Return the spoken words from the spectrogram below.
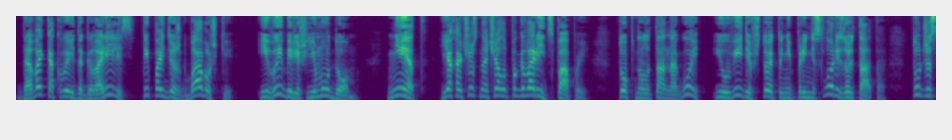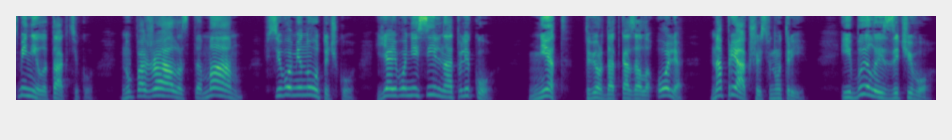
Давай, как вы и договорились, ты пойдешь к бабушке и выберешь ему дом. Нет, я хочу сначала поговорить с папой. Топнула та ногой и, увидев, что это не принесло результата, тут же сменила тактику. «Ну, пожалуйста, мам, всего минуточку, я его не сильно отвлеку». «Нет», — твердо отказала Оля, напрягшись внутри. И было из-за чего.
